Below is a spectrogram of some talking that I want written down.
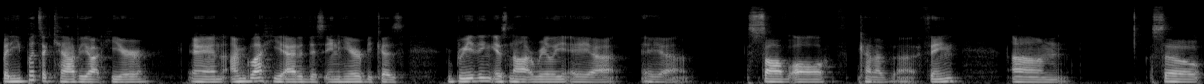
But he puts a caveat here, and I'm glad he added this in here because breathing is not really a uh, a uh, solve all kind of uh, thing. Um, so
